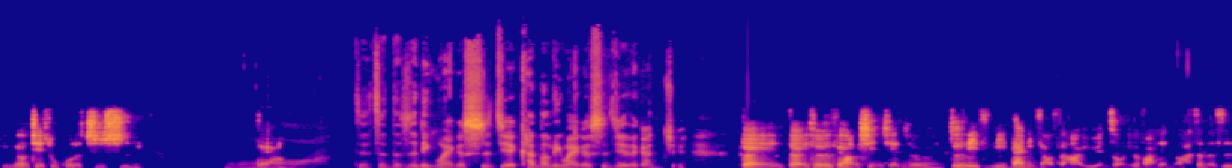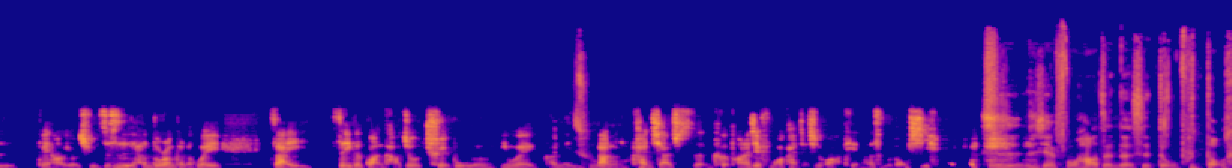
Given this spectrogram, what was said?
你没有接触过的知识。对啊，这真的是另外一个世界，看到另外一个世界的感觉。对对，所以是非常新鲜的。就是你一旦你只要是他的语言之后，你会发现哇，真的是非常有趣。只是很多人可能会在这一个关卡就却步了，因为可能让你看起来就是很可怕。那些符号看起来就哇，天哪，什么东西？是那些符号真的是读不懂。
